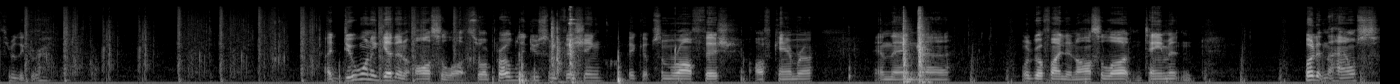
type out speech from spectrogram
through the ground. I do want to get an ocelot, so I'll probably do some fishing, pick up some raw fish off camera, and then uh, we'll go find an ocelot and tame it and put it in the house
